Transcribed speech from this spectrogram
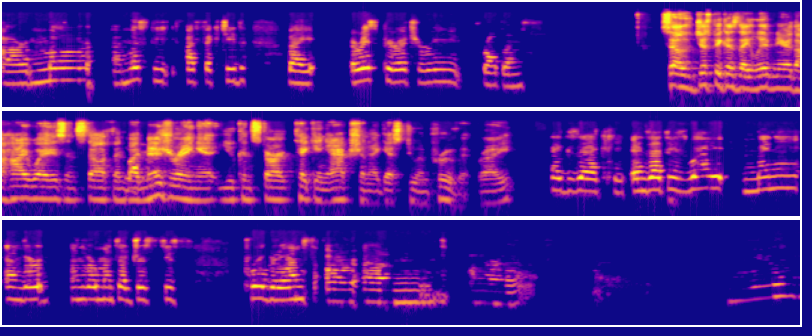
are more uh, mostly affected by respiratory problems. So just because they live near the highways and stuff, and yeah. by measuring it, you can start taking action, I guess, to improve it, right? Exactly. And that is why many env environmental justice programs are, um, are new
